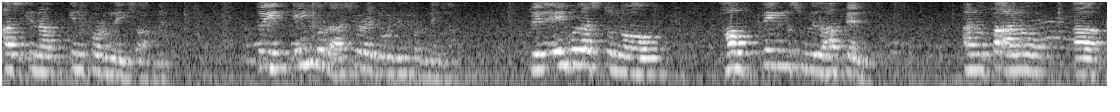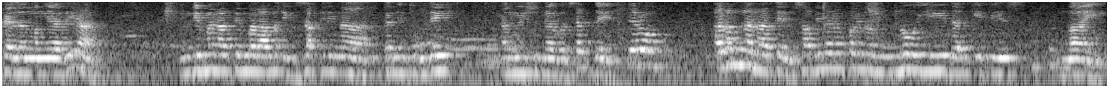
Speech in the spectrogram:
us enough information to enable us, you read the information, to enable us to know how things will happen. Ano paano, ah, kailan mangyari yan. Hindi man natin malaman exactly na ganitong date and we should never set date. Pero alam na natin, sabi na ng Panginoon, know ye that it is nigh.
